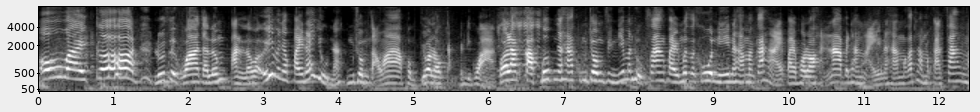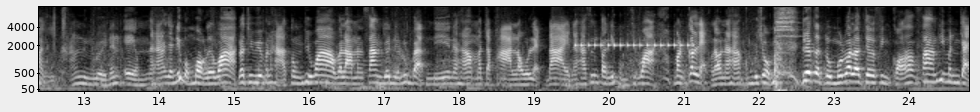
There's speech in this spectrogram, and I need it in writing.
โอ้ my god รู้สึกว่าจะเริ่มตันแล้วว่าเอ้ยมันยังไปได้อยู่นะคุณผู้ชมแต่ว่าผมคิดว่าเรากลับกันดีกว่าพอเรากลับปุ๊บนะฮะคุณผู้ชมสิ่งที่มันถูกสร้างไปเมื่อสักครู่นี้นะฮะมันก็หายไปพอเราหันหน้าไปทางไหนนะฮะมันก็ทำการสร้างใหม่อีกครั้งหนึ่งเลยนั่นเองนะฮะอย่างที่ผมบอกเลยว่าเราจะมีปัญหาตรงที่ว่าเวลามันสร้างเยอะในรูปแบบนี้นะฮะมันจะพาเราแหลกได้นะฮะซึ่งตอนนี้ผมคิดว่ามันก็แหลกแล้วนะฮะคุณผู้ชมเดี๋ยวเกิดสมมติว่าเราเจอสิ่งก่อสร้างที่มันใหญ่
